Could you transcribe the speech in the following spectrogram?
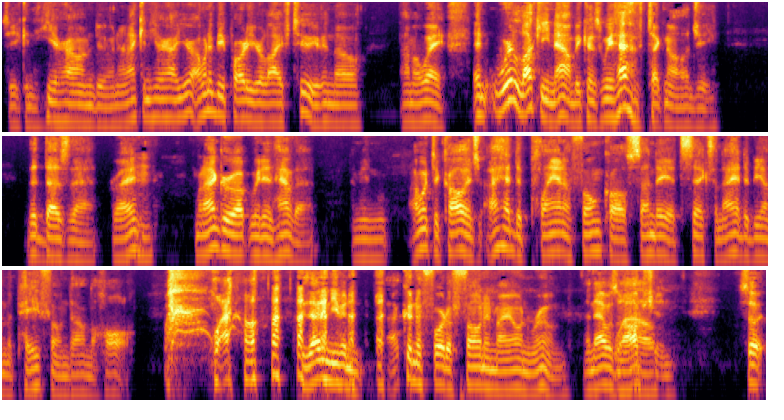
so you can hear how I'm doing and I can hear how you're. I want to be part of your life too, even though I'm away. And we're lucky now because we have technology that does that, right? Mm-hmm. When I grew up, we didn't have that. I mean, I went to college. I had to plan a phone call Sunday at six, and I had to be on the payphone down the hall. wow! Because I didn't even I couldn't afford a phone in my own room, and that was an option. So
